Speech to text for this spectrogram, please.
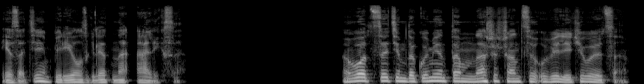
И затем перевел взгляд на Алекса. «Вот с этим документом наши шансы увеличиваются»,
